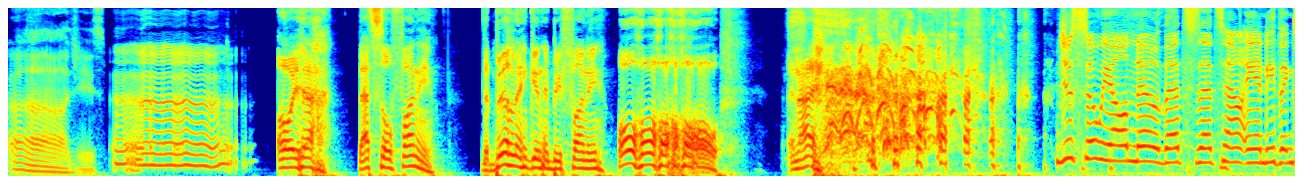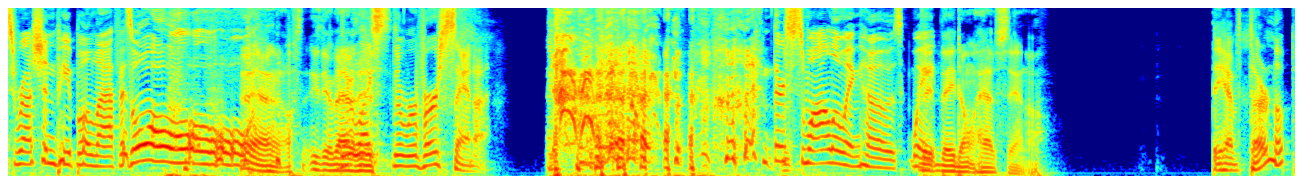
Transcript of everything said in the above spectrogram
Oh, jeez. Uh, Oh, yeah. That's so funny. The bill ain't gonna be funny. Oh, ho, ho, ho, ho. And I. just so we all know, that's that's how Andy thinks Russian people laugh. Is oh. yeah, either that They're or like this. the reverse Santa. They're swallowing hose. They, Wait, they don't have Santa. They have turnip,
